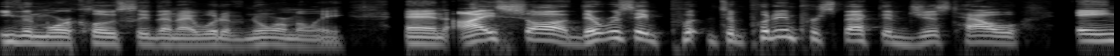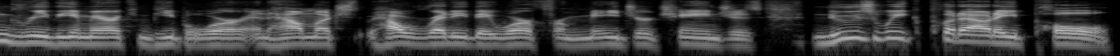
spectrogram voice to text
even more closely than I would have normally. And I saw there was a put to put in perspective just how angry the American people were and how much how ready they were for major changes. Newsweek put out a poll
